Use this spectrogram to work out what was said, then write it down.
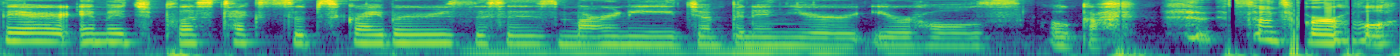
There, image Plus Text subscribers. This is Marnie jumping in your ear holes. Oh god, that sounds horrible.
